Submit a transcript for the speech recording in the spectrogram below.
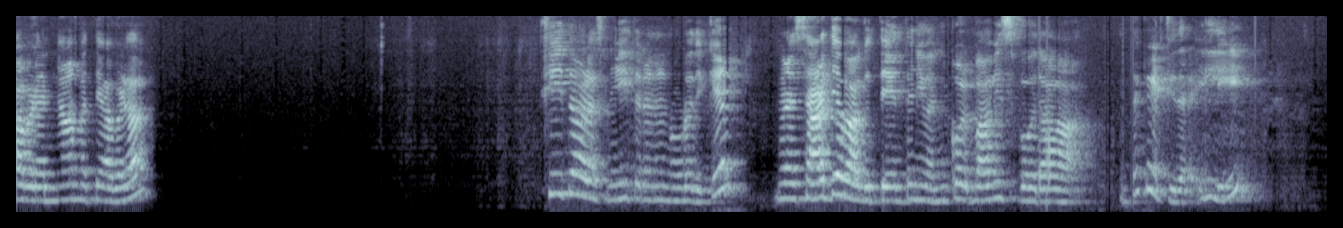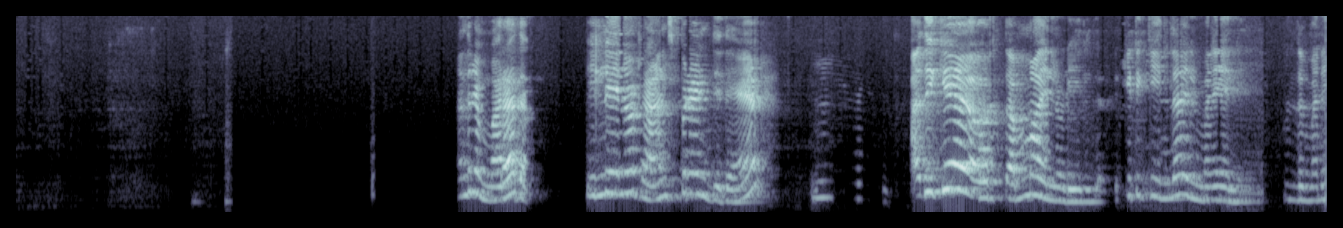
ಅವಳನ್ನ ಮತ್ತೆ ಅವಳ ಶೀತಾಳ ಸ್ನೇಹಿತರನ್ನು ನೋಡೋದಕ್ಕೆ ಸಾಧ್ಯವಾಗುತ್ತೆ ಅಂತ ನೀವು ಅನ್ಕೊಳ್ ಭಾವಿಸ್ಬೋದಾ ಅಂತ ಕೇಳ್ತಿದ್ದಾರೆ. ಇಲ್ಲಿ ಅಂದ್ರೆ ಮರದ ಇಲ್ಲೇನೋ ಟ್ರಾನ್ಸ್ಪರೆಂಟ್ ಇದೆ. ಅದಕ್ಕೆ ಅವ್ರ ತಮ್ಮ ಇಲ್ಲಿ ನೋಡಿ ಇಲ್ಲಿ ಕಿಟಕಿಯಿಂದ ಇಲ್ಲಿ ಮನೆಯಲ್ಲಿ ಒಂದು ಮನೆ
